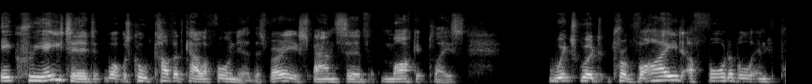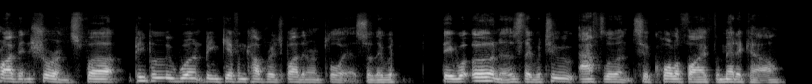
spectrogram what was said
It created what was called Covered California, this very expansive marketplace, which would provide affordable and private insurance for people who weren't being given coverage by their employers. So they were they were earners, they were too affluent to qualify for Medi-Cal,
